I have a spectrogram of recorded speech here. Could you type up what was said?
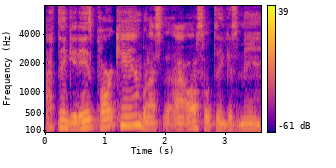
I think it is part Cam, but I st- I also think it's man.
